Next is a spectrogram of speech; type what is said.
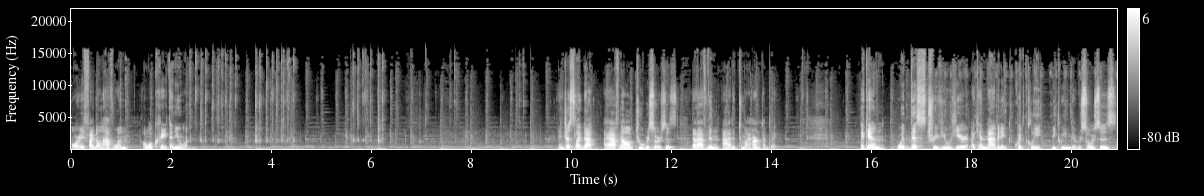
or if I don't have one I will create a new one. And just like that, I have now two resources that have been added to my ARM template. Again, with this tree view here, I can navigate quickly between the resources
